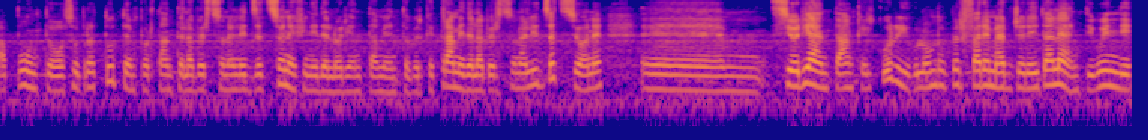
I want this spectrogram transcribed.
appunto soprattutto è importante la personalizzazione ai fini dell'orientamento, perché tramite la personalizzazione eh, si orienta anche il curriculum per far emergere i talenti, quindi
